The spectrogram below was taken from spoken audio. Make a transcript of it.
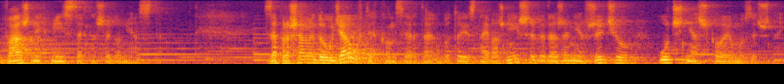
ważnych miejscach naszego miasta. Zapraszamy do udziału w tych koncertach, bo to jest najważniejsze wydarzenie w życiu ucznia szkoły muzycznej.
